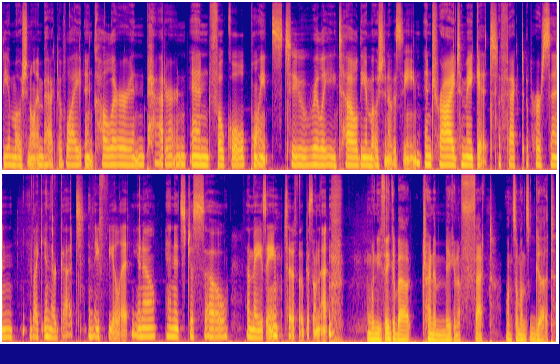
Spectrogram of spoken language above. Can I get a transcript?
the emotional impact of light and color and pattern and focal points to really tell the emotion of a scene and try to make it affect a person like in their gut and they feel it, you know? And it's just so amazing to focus on that. When you think about trying to make an effect on someone's gut,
